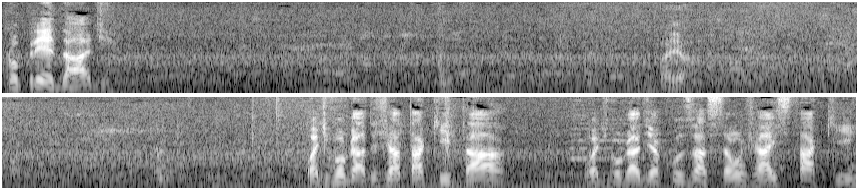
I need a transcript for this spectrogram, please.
propriedade. Aí, ó. O advogado já tá aqui, tá? O advogado de acusação já está aqui.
